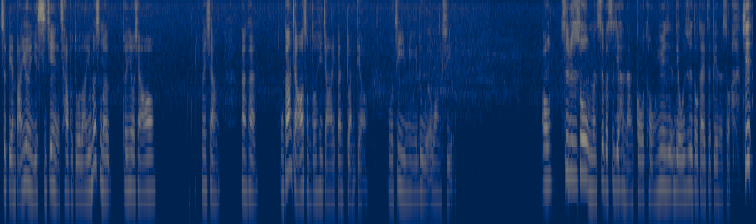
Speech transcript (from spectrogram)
这边吧，因为也时间也差不多了。有没有什么朋友想要分享看看？我刚刚讲到什么东西，讲到一半断掉，我自己迷路了，忘记了。哦，是不是说我们这个世界很难沟通？因为留日都在这边的时候，其实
